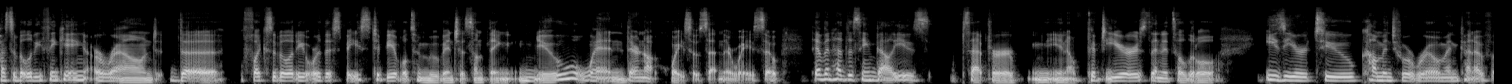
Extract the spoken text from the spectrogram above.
possibility thinking around the flexibility or the space to be able to move into something new when they're not quite so set in their ways. So they haven't had the same values set for, you know, 50 years, then it's a little easier to come into a room and kind of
